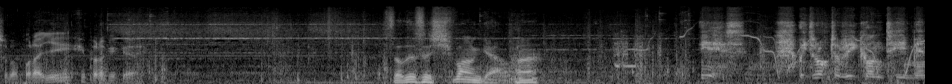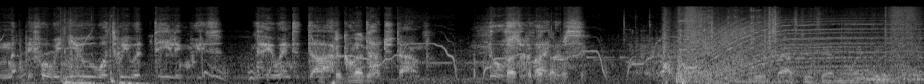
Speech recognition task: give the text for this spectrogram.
Se va por allí y por aquí que. So this is Schwangau, huh? Yes. We dropped a recon team in before we knew what we were dealing with. They went dark on touchdown. No survivors. Poor bastards had no idea.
